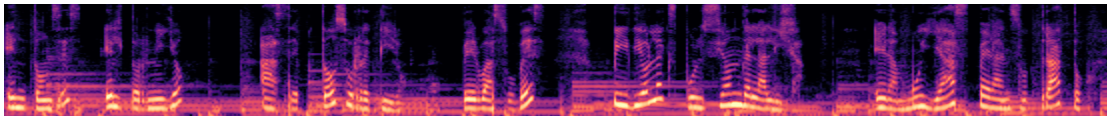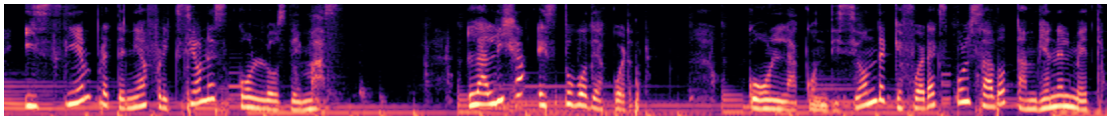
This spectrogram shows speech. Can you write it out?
Entonces el tornillo aceptó su retiro, pero a su vez pidió la expulsión de la lija. Era muy áspera en su trato y siempre tenía fricciones con los demás. La lija estuvo de acuerdo, con la condición de que fuera expulsado también el metro,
